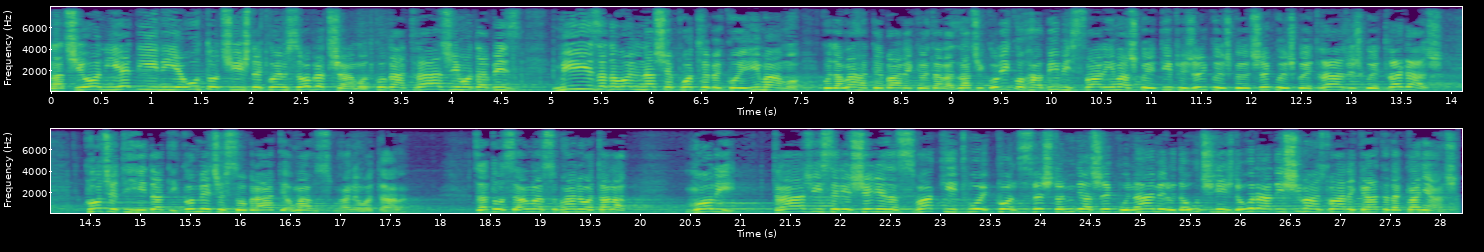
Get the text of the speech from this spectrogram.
Znači on jedini je utočište kojem se obraćamo, od koga tražimo da bi mi zadovoljili naše potrebe koje imamo kod Allaha te bare kvetala. Znači koliko habibi stvari imaš koje ti priželjkuješ, koje očekuješ, koje tražiš, koje tragaš, ko će ti ih dati, kome ćeš se obrati Allahu subhanahu wa ta'ala. Zato se Allah subhanahu wa ta'ala moli traži se rješenje za svaki tvoj kont, sve što imaš neku namjeru da učiniš, da uradiš, imaš dva rekata da klanjaš,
